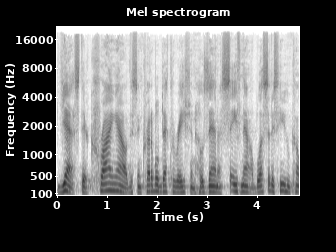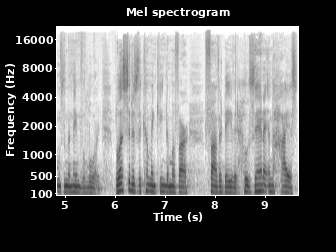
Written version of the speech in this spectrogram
yes, they're crying out this incredible declaration Hosanna, save now. Blessed is he who comes in the name of the Lord. Blessed is the coming kingdom of our Father David. Hosanna in the highest.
